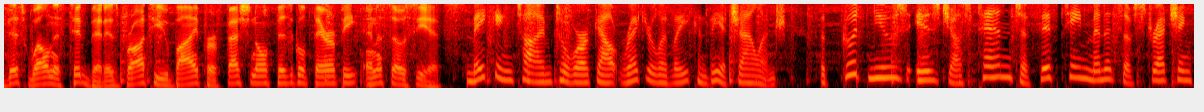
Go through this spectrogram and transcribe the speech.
This wellness tidbit is brought to you by Professional Physical Therapy and Associates. Making time to work out regularly can be a challenge. The good news is just 10 to 15 minutes of stretching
